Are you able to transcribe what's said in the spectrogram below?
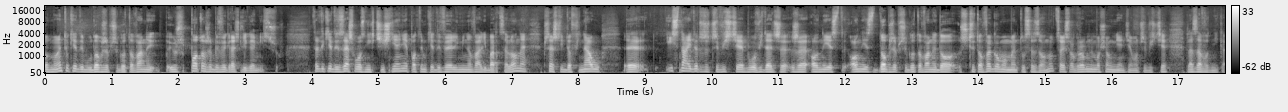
od momentu, kiedy był dobrze przygotowany już po to, żeby wygrać Ligę Mistrzów. Wtedy, kiedy zeszło z nich ciśnienie, po tym, kiedy wyeliminowali Barcelonę, przeszli do finału i Snyder rzeczywiście było widać, że, że on, jest, on jest dobrze przygotowany do szczytowego momentu sezonu, co jest ogromnym osiągnięciem oczywiście dla zawodnika.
